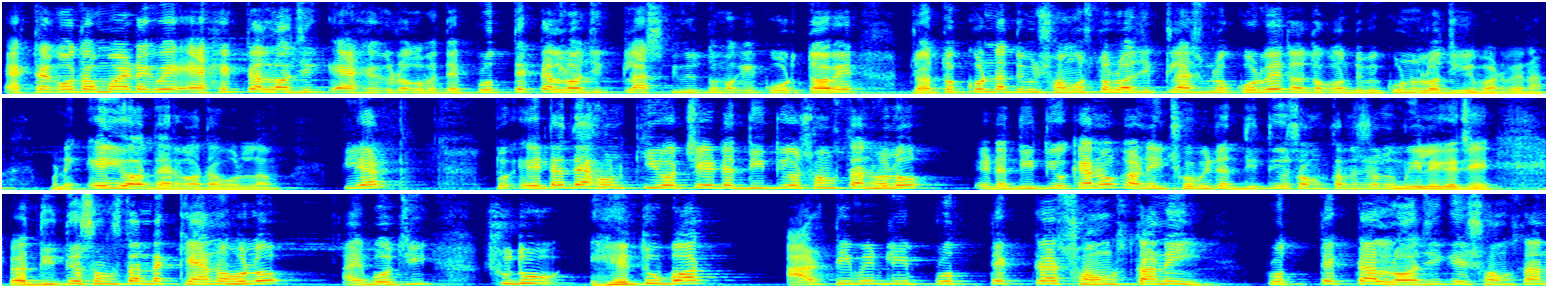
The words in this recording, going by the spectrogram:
একটা কথা মনে রাখবে এক একটা লজিক এক এক রকমের, তাই প্রত্যেকটা লজিক ক্লাস কিন্তু তোমাকে করতে হবে। যতক্ষণ না তুমি সমস্ত লজিক ক্লাসগুলো করবে, ততক্ষণ তুমি কোনো লজিকই পারবে না। মানে এই অধ্যায়ের কথা বললাম। ক্লিয়ার তো এটাতে এখন কি হচ্ছে? এটা দ্বিতীয় সংস্থান হলো। এটা দ্বিতীয় কেন? কারণ এই ছবিটা দ্বিতীয় সংস্থানের সঙ্গে মিলে গেছে। এবার দ্বিতীয় সংস্থানটা কেন হলো? আমি বলছি, শুধু হেতুবদ আলটিমেটলি প্রত্যেকটা সংস্থানেই, প্রত্যেকটা লজিকে সংস্থান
